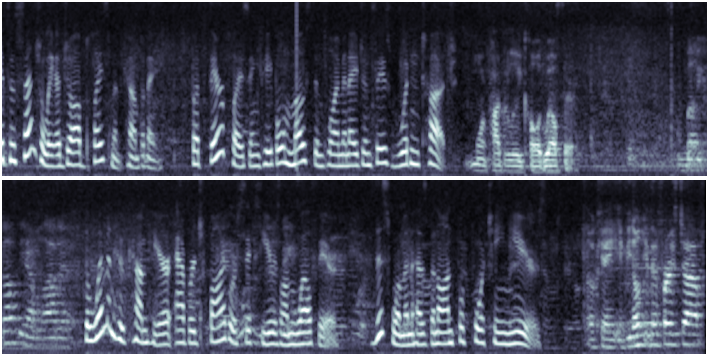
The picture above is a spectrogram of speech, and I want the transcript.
it's essentially a job placement company, but they're placing people most employment agencies wouldn't touch. More popularly called welfare. But because we have a lot of... The women who come here average five or six years on welfare. This woman has been on for 14 years. Okay, if you don't get their first job,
